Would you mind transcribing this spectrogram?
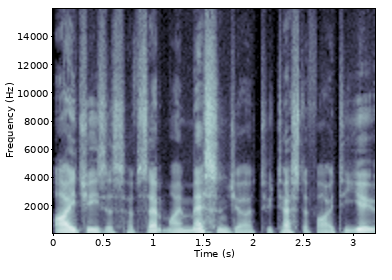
I Jesus have sent my messenger to testify to you.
